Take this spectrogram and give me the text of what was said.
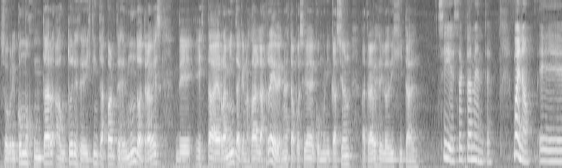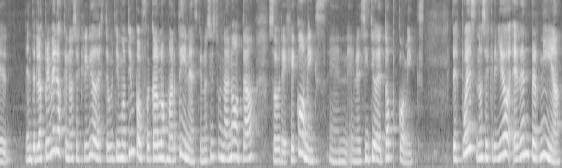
sobre cómo juntar autores de distintas partes del mundo a través de esta herramienta que nos dan las redes, ¿no? esta posibilidad de comunicación a través de lo digital. Sí, exactamente. Bueno, eh, entre los primeros que nos escribió de este último tiempo fue Carlos Martínez, que nos hizo una nota sobre G-Comics en, en el sitio de Top Comics. Después nos escribió Eden Pernía,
